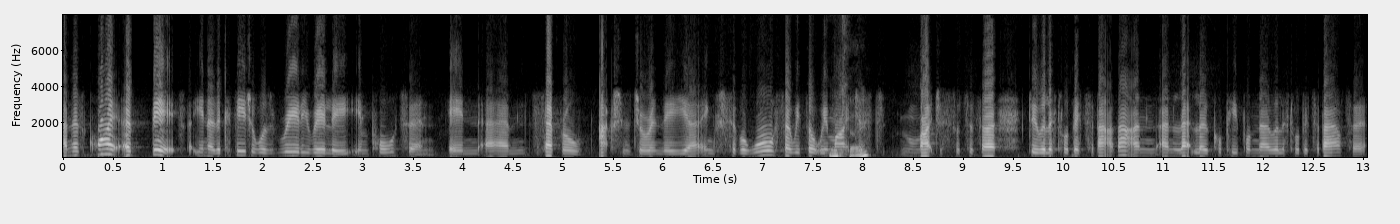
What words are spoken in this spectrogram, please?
and there's quite a bit, you know, the cathedral was really, really important in um, several actions during the uh, English Civil War. So we thought we might Okay. just might just sort of uh, do a little bit about that and, and let local people know a little bit about it.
